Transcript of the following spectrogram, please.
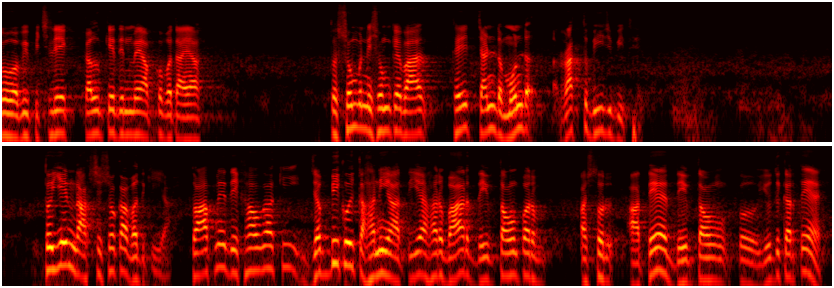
तो अभी पिछले कल के दिन में आपको बताया तो शुंभ निशुंभ के बाद थे चंड मुंड, रक्त बीज भी थे। तो ये इन राक्षसों का वध किया। तो आपने देखा होगा कि जब भी कोई कहानी आती है, हर बार देवताओं पर असुर आते हैं, देवताओं को युद्ध करते हैं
